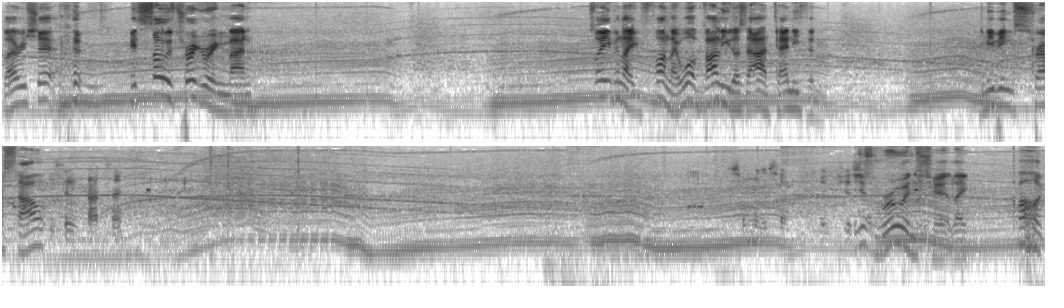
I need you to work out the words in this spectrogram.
blurry shit. it's so triggering, man. It's not even like fun. Like, what value does it add to anything? Me being stressed out. He's in that side. Someone is up. It just ruins shit. Like, fuck.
